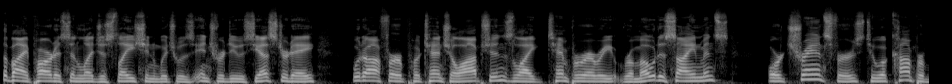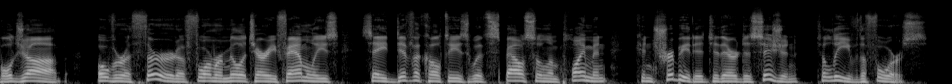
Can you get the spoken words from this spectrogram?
The bipartisan legislation, which was introduced yesterday, would offer potential options like temporary remote assignments or transfers to a comparable job. Over a third of former military families say difficulties with spousal employment contributed to their decision to leave the force.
